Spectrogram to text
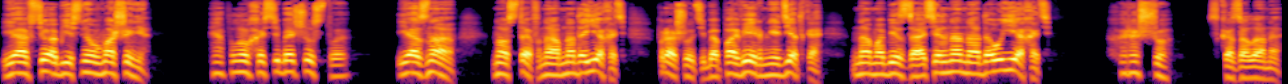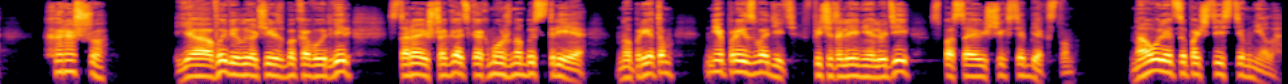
«Я все объясню в машине». «Я плохо себя чувствую». «Я знаю, но, Стеф, нам надо ехать. Прошу тебя, поверь мне, детка, нам обязательно надо уехать». «Хорошо», — сказала она. «Хорошо». Я вывел ее через боковую дверь, стараясь шагать как можно быстрее, но при этом не производить впечатления людей, спасающихся бегством. На улице почти стемнело.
